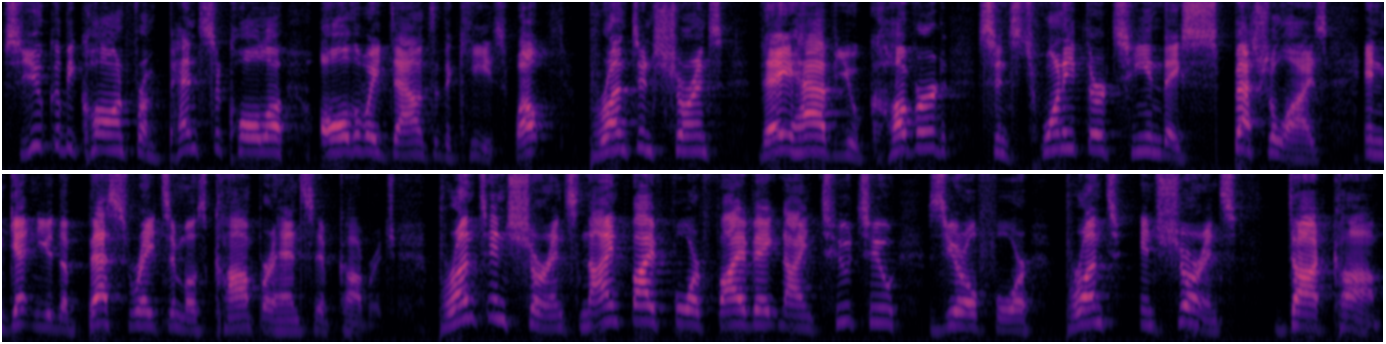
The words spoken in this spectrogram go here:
So you could be calling from Pensacola all the way down to the Keys. Well, Brunt Insurance, they have you covered. Since 2013, they specialize in getting you the best rates and most comprehensive coverage. Brunt Insurance, 954 589 2204, bruntinsurance.com.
